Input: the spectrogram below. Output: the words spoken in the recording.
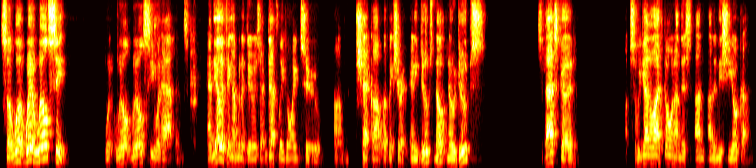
So we'll we'll, we'll see. We'll we'll see what happens. And the other thing I'm going to do is I'm definitely going to um, check on, let make sure any dupes. Nope, no dupes. So that's good. So we got a lot going on this on, on the Nishioka.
